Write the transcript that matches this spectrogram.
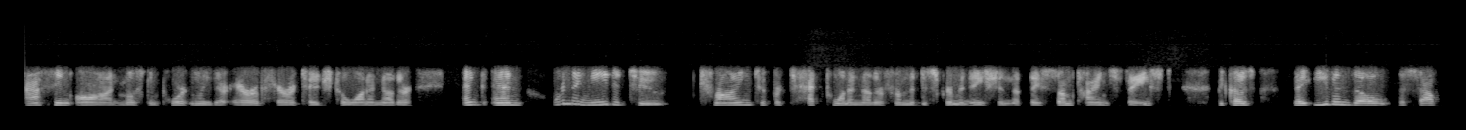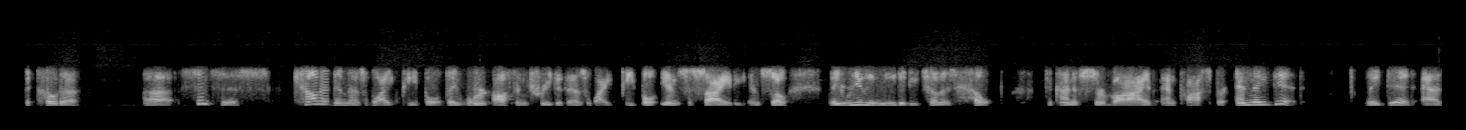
passing on, most importantly, their Arab heritage to one another, and and when they needed to, trying to protect one another from the discrimination that they sometimes faced, because they even though the South Dakota uh, census counted them as white people, they weren't often treated as white people in society, and so they really needed each other's help to kind of survive and prosper, and they did. They did as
